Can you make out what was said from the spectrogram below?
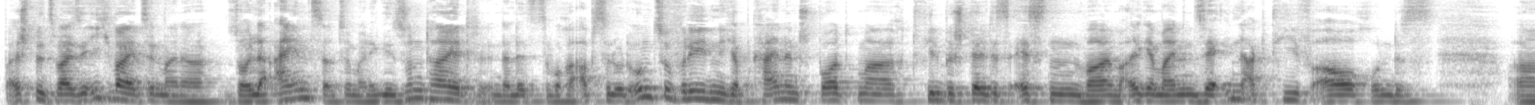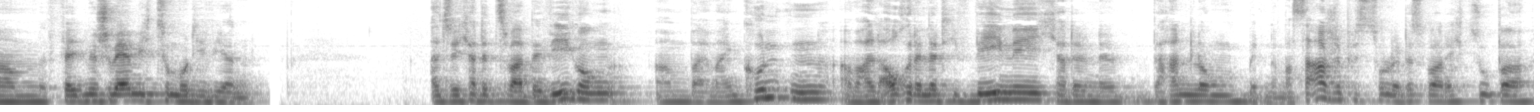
Beispielsweise, ich war jetzt in meiner Säule 1, also meine Gesundheit, in der letzten Woche absolut unzufrieden. Ich habe keinen Sport gemacht, viel bestelltes Essen, war im Allgemeinen sehr inaktiv auch und es ähm, fällt mir schwer, mich zu motivieren. Also ich hatte zwar Bewegung ähm, bei meinen Kunden, aber halt auch relativ wenig. Ich hatte eine Behandlung mit einer Massagepistole, das war echt super.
